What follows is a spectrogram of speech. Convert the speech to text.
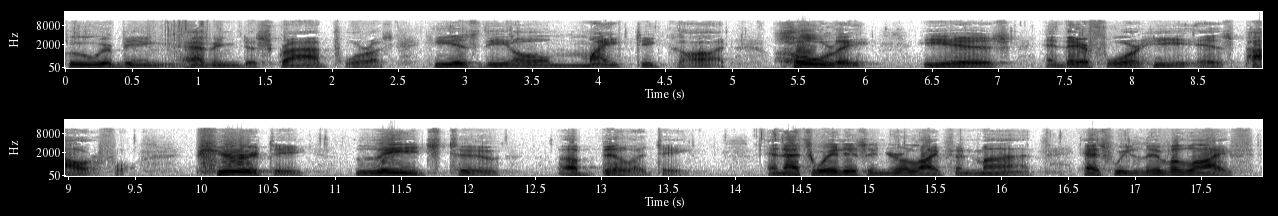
who we're being having described for us. He is the Almighty God. Holy He is, and therefore He is powerful. Purity leads to ability. And that's the way it is in your life and mine. As we live a life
